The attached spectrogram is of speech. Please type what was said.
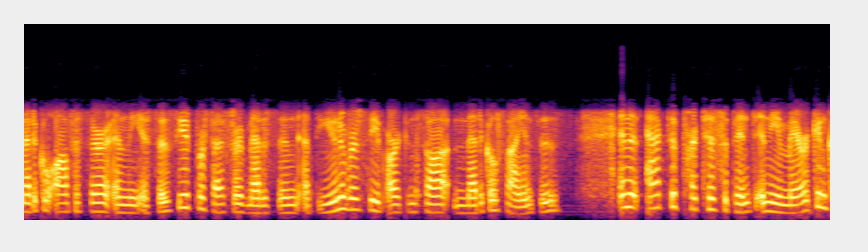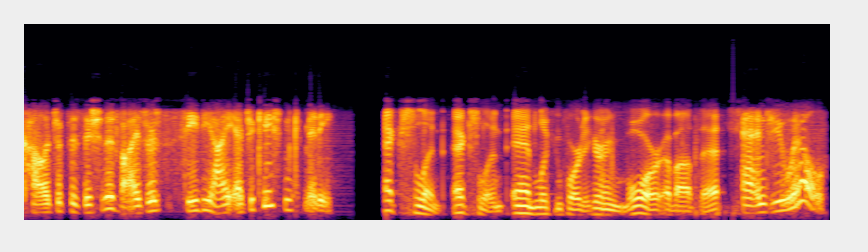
Medical Officer and the Associate Professor of Medicine at the University of Arkansas Medical Sciences and an active participant in the American College of Physician Advisors CDI Education Committee. Excellent, excellent, and looking forward to hearing more about that. And you will.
